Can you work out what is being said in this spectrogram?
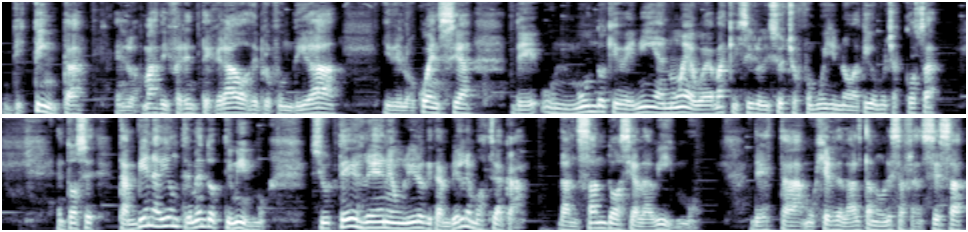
distintas, en los más diferentes grados de profundidad, y de elocuencia de un mundo que venía nuevo, además que el siglo XVIII fue muy innovativo en muchas cosas. Entonces, también había un tremendo optimismo. Si ustedes leen un libro que también les mostré acá, Danzando hacia el abismo, de esta mujer de la alta nobleza francesa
